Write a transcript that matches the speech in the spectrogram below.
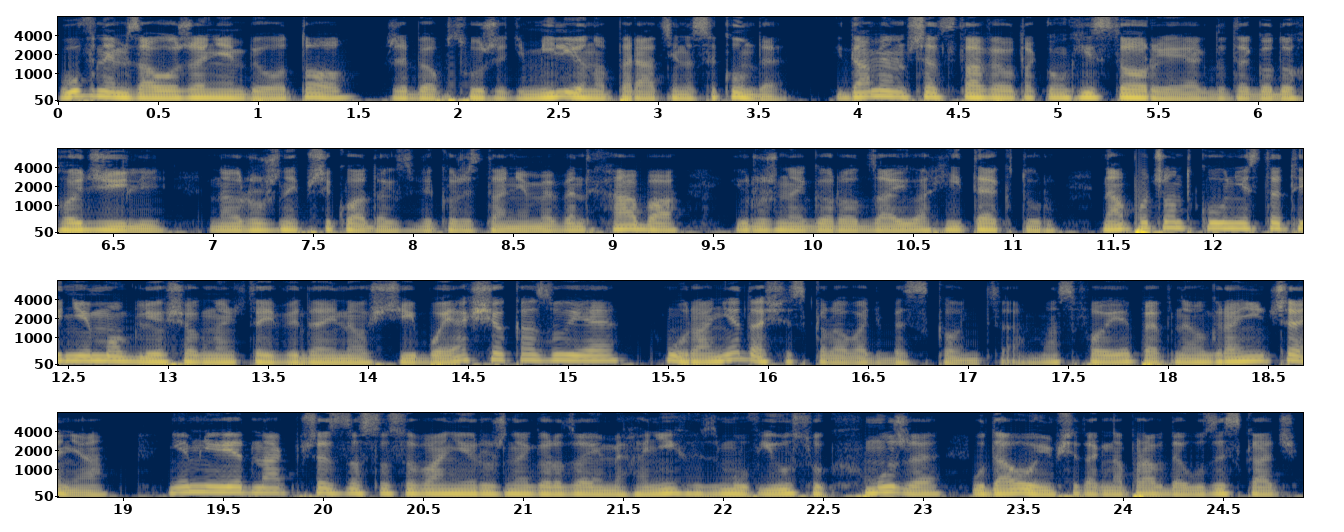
Głównym założeniem było to, żeby obsłużyć milion operacji na sekundę. I Damian przedstawiał taką historię, jak do tego dochodzili, na różnych przykładach z wykorzystaniem Event Huba i różnego rodzaju architektur. Na początku niestety nie mogli osiągnąć tej wydajności, bo jak się okazuje, chmura nie da się skalować bez końca, ma swoje pewne ograniczenia. Niemniej jednak przez zastosowanie różnego rodzaju mechanizmów i usług w chmurze udało im się tak naprawdę uzyskać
